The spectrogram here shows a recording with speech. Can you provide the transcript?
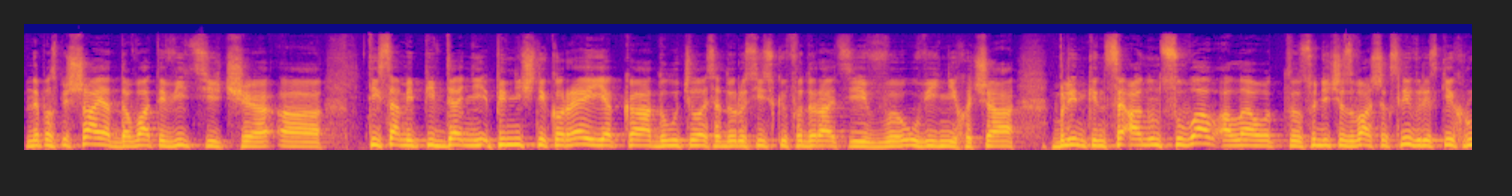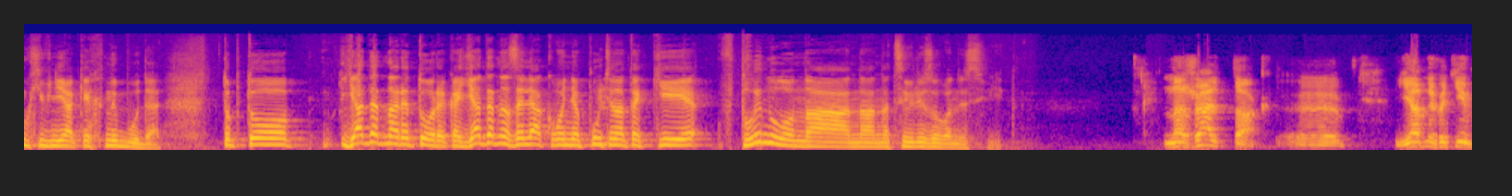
не поспішає давати відсіч е, тій самій південній північній Кореї, яка долучилася до Російської Федерації в у війні. Хоча Блінкін це анонсував, але от судячи з ваших слів, різких рухів ніяких не буде. Тобто ядерна риторика, ядерне залякування Путіна таки вплинуло на, на, на цивілізований світ. На жаль, так. Е, Я б не хотів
